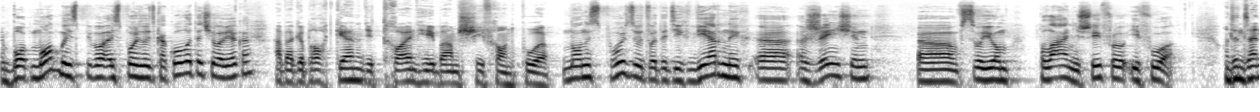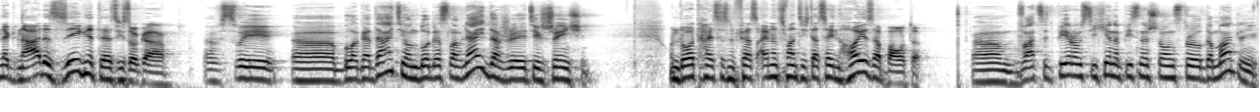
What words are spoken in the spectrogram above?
Бог мог бы исп- использовать какого-то человека, aber er gebraucht gerne die treuen Hebammen Schifra und Pur. но Он использует вот этих верных э, женщин э, в своем плане, Шифру и Фуа. Und in seiner Gnade segnet er sie sogar. Э, В своей э, благодати Он благословляет даже этих женщин. Und dort heißt es in Vers 21, dass er ihnen Häuser baute. Э, В 21 стихе написано, что Он строил дома для них.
